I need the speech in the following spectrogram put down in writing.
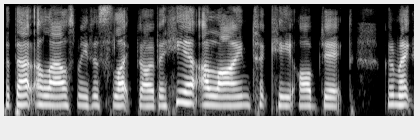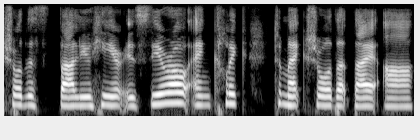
but that allows me to select over here, align to key object. I'm going to make sure this value here is zero and click to make sure that they are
